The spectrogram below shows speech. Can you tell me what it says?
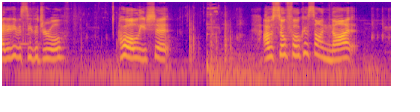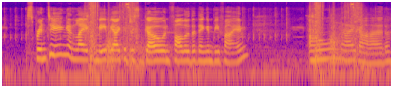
I didn't even see the drool. Holy shit. I was so focused on not sprinting and like maybe I could just go and follow the thing and be fine. Oh my god.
